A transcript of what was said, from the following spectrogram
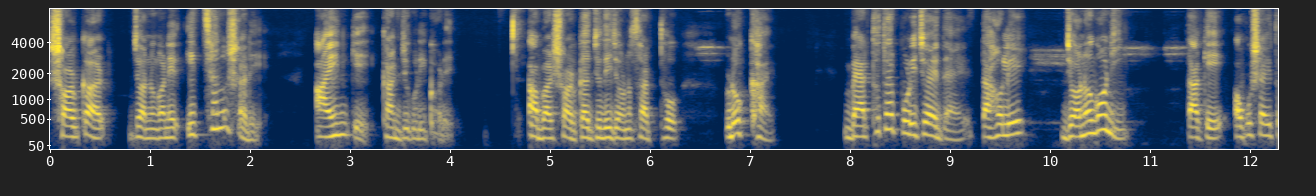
সরকার জনগণের ইচ্ছানুসারে আইনকে কার্যকরী করে। আবার সরকার যদি জনস্বার্থ রক্ষায় ব্যর্থতার পরিচয় দেয়, তাহলে জনগণই তাকে অপসারিত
